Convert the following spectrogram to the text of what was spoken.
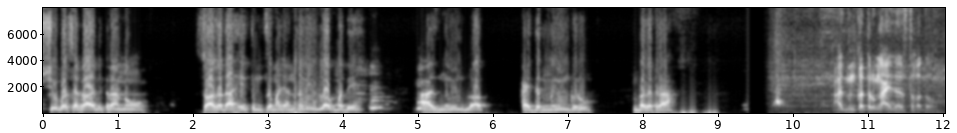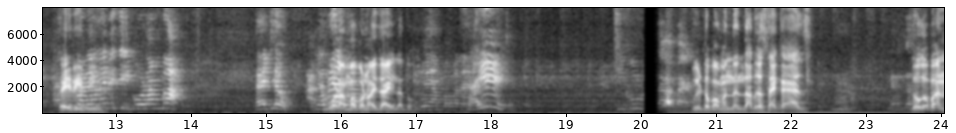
शुभ सकाळ मित्रांनो. स्वागत आहे तुमचं माझ्या नवीन ब्लॉगमध्ये. आज नवीन ब्लॉग काहीतरी नवीन करू. बघत राहा. अजून कतरून खायचं असतं का तो? कैरी ती. ती गोडांबा बनवायचा आईला तो. विटोपा मंदन दात घसताय काय आज? दोघं पण?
